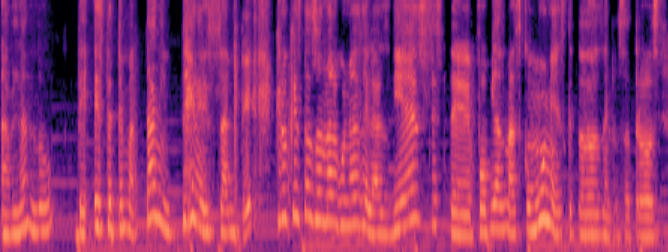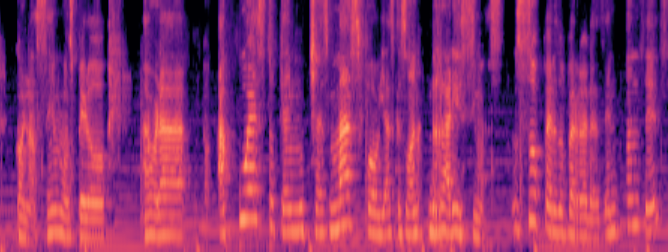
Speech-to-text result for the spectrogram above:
hablando de este tema tan interesante, creo que estas son algunas de las 10 este, fobias más comunes que todos de nosotros conocemos, pero ahora apuesto que hay muchas más fobias que son rarísimas, súper, súper raras. Entonces,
